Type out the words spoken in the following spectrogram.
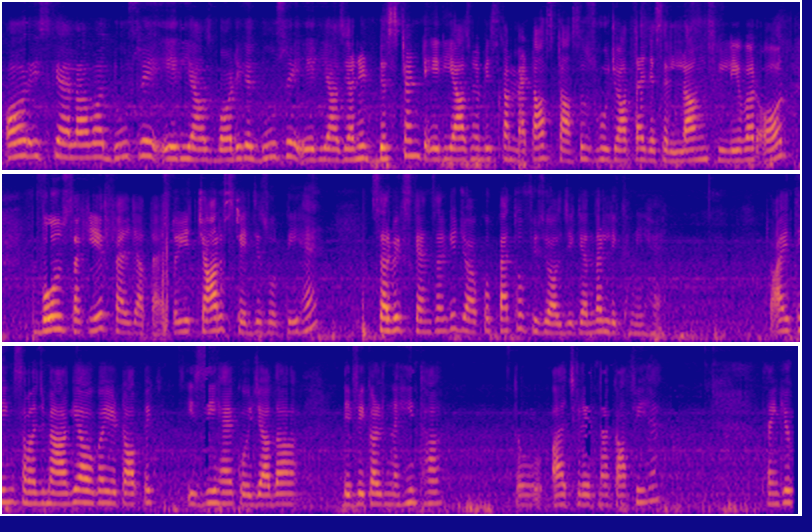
और इसके अलावा दूसरे एरियाज़ बॉडी के दूसरे एरियाज़ यानी डिस्टेंट एरियाज़ में भी इसका मेटास्टासिस हो जाता है, जैसे लंग्स लिवर और बोन्स तक ये फैल जाता है। तो ये चार स्टेजेस होती है सर्विक्स कैंसर की, जो आपको पैथोफिजियोलॉजी के अंदर लिखनी है। तो आई थिंक समझ में आ गया होगा ये टॉपिक ईजी है, कोई ज़्यादा डिफ़िकल्ट नहीं था। तो आज के लिए इतना काफ़ी है। Thank you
